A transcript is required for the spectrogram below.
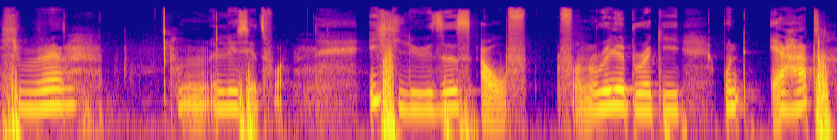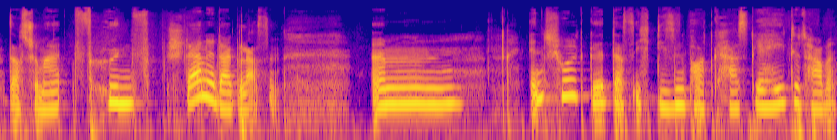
Ich hm, lese jetzt vor. Ich löse es auf von Real Bricky und er hat das schon mal fünf Sterne da gelassen. Ähm, entschuldige, dass ich diesen Podcast gehatet habe.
